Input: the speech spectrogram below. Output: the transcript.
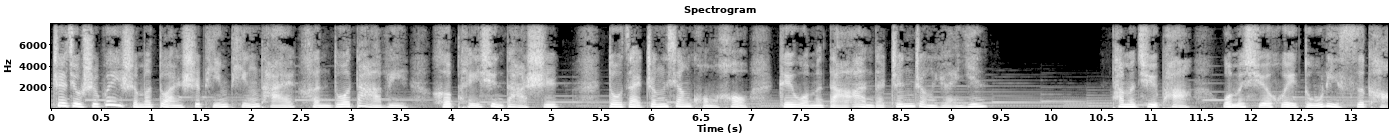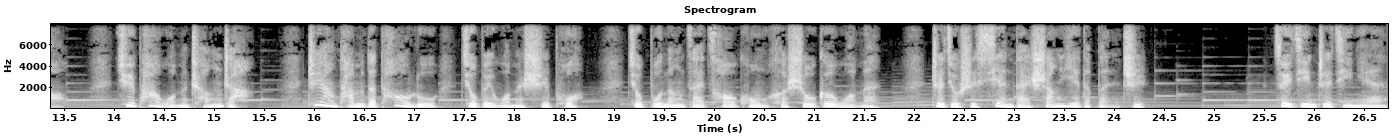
这就是为什么短视频平台很多大 V 和培训大师都在争相恐后给我们答案的真正原因。他们惧怕我们学会独立思考，惧怕我们成长，这样他们的套路就被我们识破，就不能再操控和收割我们。这就是现代商业的本质。最近这几年，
